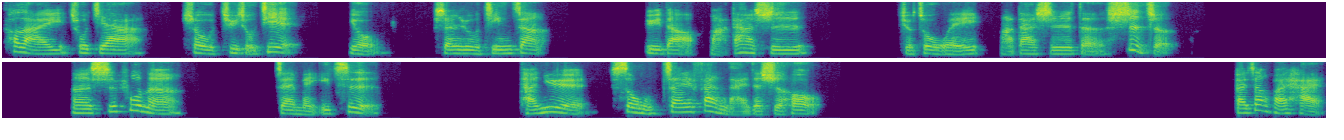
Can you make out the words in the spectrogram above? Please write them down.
后来出家受具足戒，又深入经藏，遇到马大师，就作为马大师的侍者。那师父呢，在每一次禅月送斋饭来的时候，百丈怀海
